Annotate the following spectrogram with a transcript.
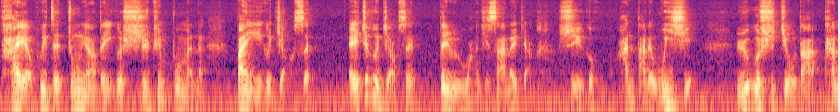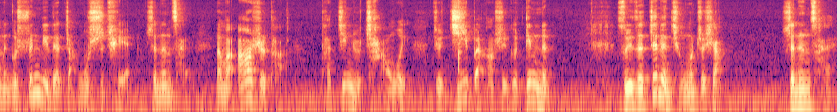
他也会在中央的一个食品部门呢扮演一个角色，而这个角色对于王岐山来讲是一个很大的威胁。如果是九大他能够顺利的掌握实权、沈能才，那么二十大他进入常委就基本上是一个定论。所以在这种情况之下，沈能才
